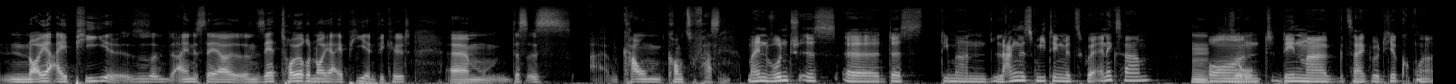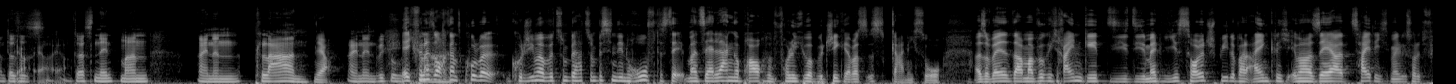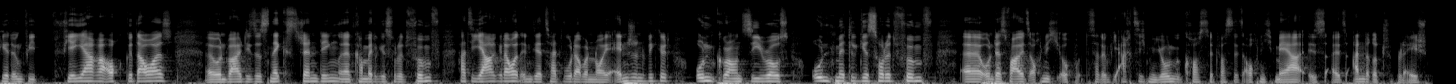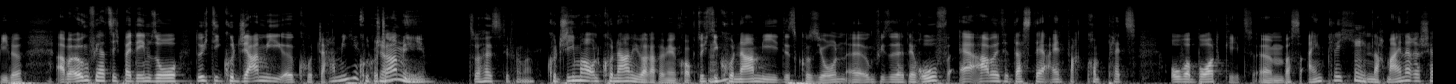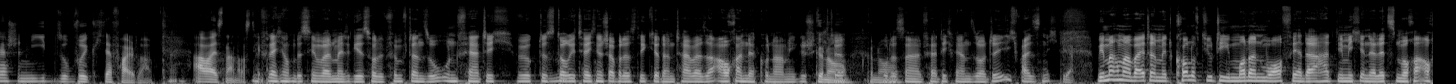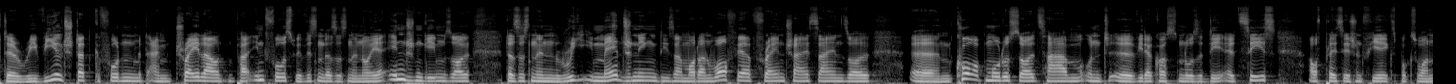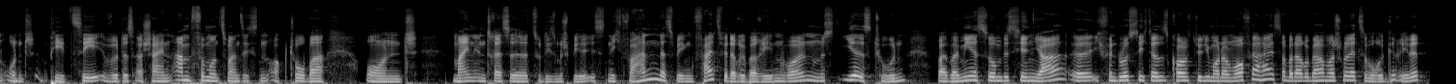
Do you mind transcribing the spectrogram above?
neue IP, so eines der sehr teure neue IP entwickelt, ähm, das ist äh, kaum, kaum zu fassen. Mein Wunsch ist, äh, dass die mal ein langes Meeting mit Square Enix haben Hm, und denen mal gezeigt wird, hier guck mal, das Ja, ist, ja, ja. das nennt man einen Plan. Ja. einen Entwicklungsplan. Ich finde das auch ganz cool, weil Kojima wird so, hat so ein bisschen den Ruf, dass der immer sehr lange braucht und völlig über Budget geht, aber das ist gar nicht so. Also, wenn er da mal wirklich reingeht, die, die Metal Gear Solid-Spiele waren eigentlich immer sehr zeitig. Metal Gear Solid 4 hat irgendwie vier Jahre auch gedauert äh, und war halt dieses Next-Gen-Ding und dann kam Metal Gear Solid 5, hatte Jahre gedauert. In der Zeit wurde aber eine neue Engine entwickelt und Ground Zeroes und Metal Gear Solid 5 äh, und das war jetzt auch nicht, auch, das hat irgendwie 80 Millionen gekostet, was jetzt auch nicht mehr ist als andere AAA-Spiele. Aber irgendwie hat sich bei dem so durch die Kojami, äh, Kojami? Kojami. So heißt die Firma. Kojima und Konami war gerade bei mir im Kopf. Durch die Konami-Diskussion äh, irgendwie so der, der Ruf erarbeitet, dass der einfach komplett overboard geht. Ähm, was eigentlich nach meiner Recherche nie so wirklich der Fall war. Aber ist ein anderes Thema. Vielleicht auch ein bisschen, weil Metal Gear Solid 5 dann so unfertig wirkte, storytechnisch, aber das liegt ja dann teilweise auch an der Konami-Geschichte, Genau, genau. wo das dann halt fertig werden sollte. Ich weiß es nicht. Ja. Wir machen mal weiter mit Call of Duty Modern Warfare. Da hat nämlich in der letzten Woche auch der Reveal stattgefunden mit einem Trailer und ein paar Infos. Wir wissen, dass es eine neue Engine geben soll, dass es ein Reimagining dieser Modern Warfare-Franchise sein soll. Äh, einen Koop-Modus soll es haben und äh, wieder kostenlose DLCs auf PlayStation 4, Xbox One und PC wird es erscheinen am 25. Oktober. Und mein Interesse zu diesem Spiel ist nicht vorhanden, deswegen, falls wir darüber reden wollen, müsst ihr es tun, weil bei mir ist so ein bisschen, ja, äh, ich finde lustig, dass es Call of Duty Modern Warfare heißt, aber darüber haben wir schon letzte Woche geredet.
